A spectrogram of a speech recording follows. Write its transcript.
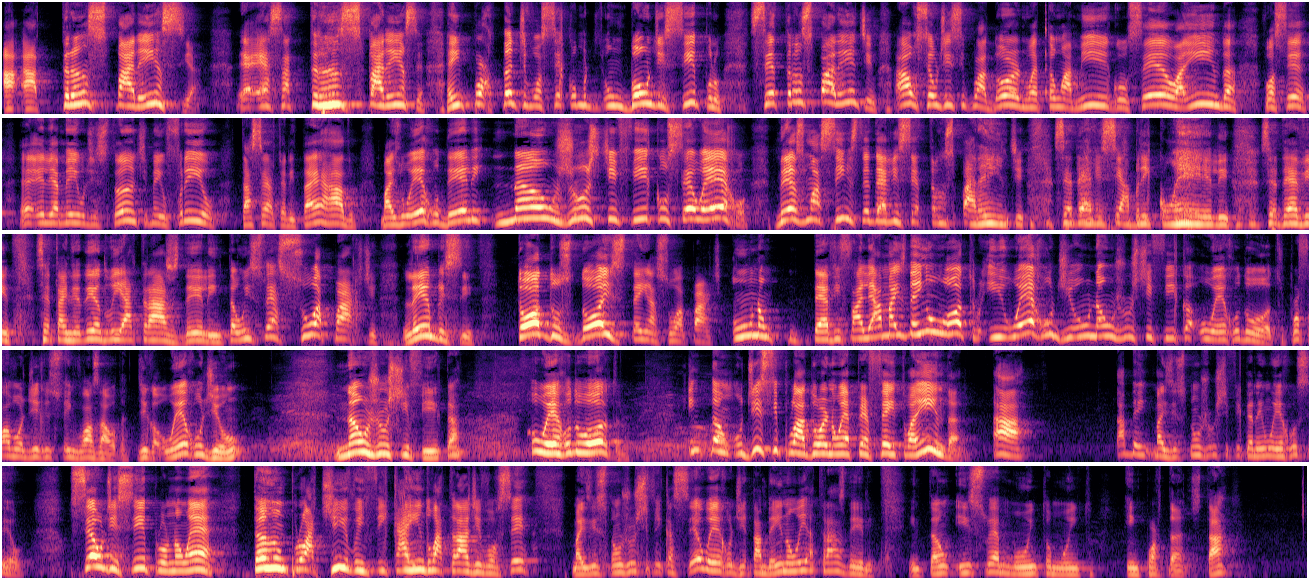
a, a transparência essa transparência. É importante você, como um bom discípulo, ser transparente. Ah, o seu discipulador não é tão amigo seu ainda, você, é, ele é meio distante, meio frio. Tá certo, ele está errado, mas o erro dele não justifica o seu erro. Mesmo assim, você deve ser transparente, você deve se abrir com ele, você deve, você está entendendo, ir atrás dele. Então, isso é a sua parte. Lembre-se, Todos dois têm a sua parte. Um não deve falhar, mas nenhum outro. E o erro de um não justifica o erro do outro. Por favor, diga isso em voz alta. Diga: o erro de um não justifica o erro do outro. Então, o discipulador não é perfeito ainda? Ah, tá bem, mas isso não justifica nenhum erro seu. Seu discípulo não é tão proativo em ficar indo atrás de você? Mas isso não justifica seu erro de também não ir atrás dele. Então, isso é muito, muito importante, tá?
